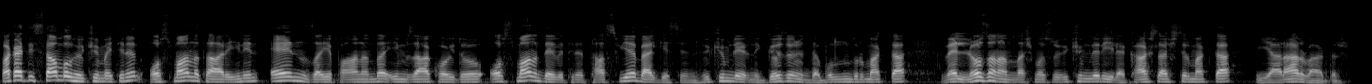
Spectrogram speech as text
Fakat İstanbul hükümetinin Osmanlı tarihinin en zayıf anında imza koyduğu Osmanlı Devleti'nin tasfiye belgesinin hükümlerini göz önünde bulundurmakta ve Lozan Anlaşması hükümleriyle karşılaştırmakta yarar vardır.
